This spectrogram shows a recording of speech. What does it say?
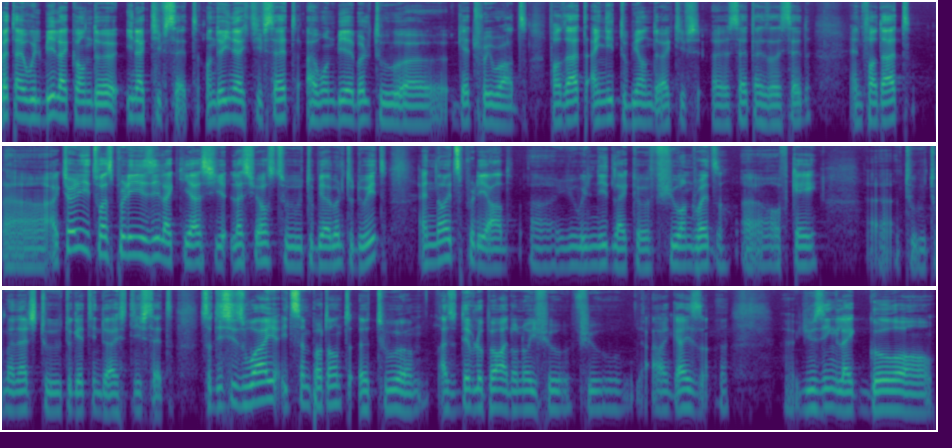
but I will be like on the inactive set. On the inactive set, I won't be able to uh, get rewards. For that, I need to be on the active uh, set, as I said, and for that, uh, actually, it was pretty easy like yes, last years to to be able to do it, and now it's pretty hard. Uh, you will need like a few hundreds uh, of k. Uh, to, to manage to, to get in the active set. So this is why it's important uh, to, um, as a developer, I don't know if you, if you are guys uh, using like Go or,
